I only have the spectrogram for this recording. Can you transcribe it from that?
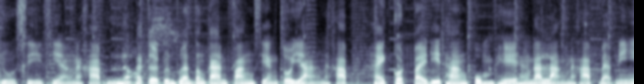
อยู่ 4 เสียงนะครับ No. ถ้าเกิดเพื่อนๆต้องการฟังเสียงตัวอย่างนะครับ ให้กดไปที่ทางปุ่มเพย์ทางด้านหลังนะครับ แบบนี้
